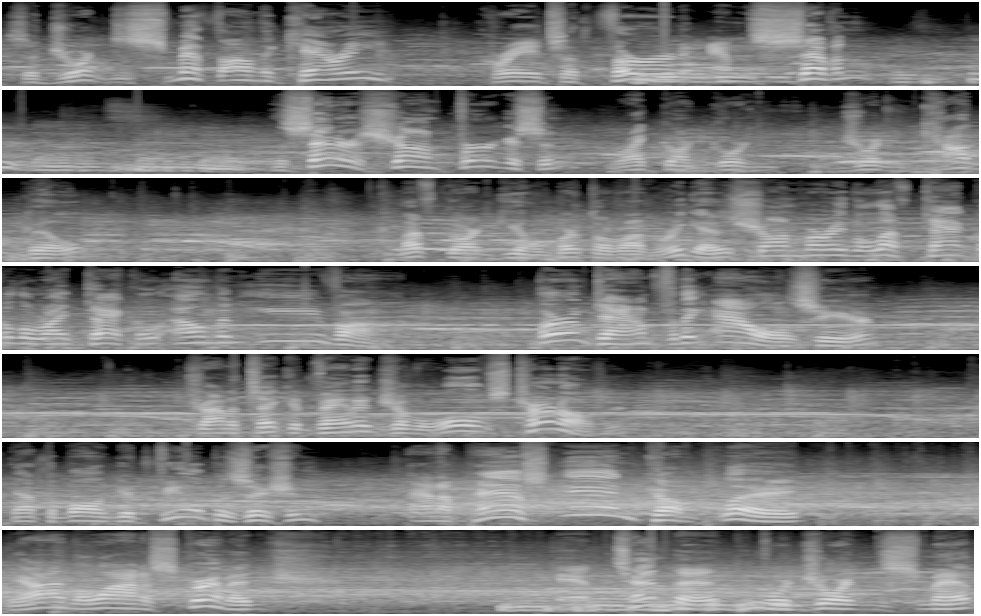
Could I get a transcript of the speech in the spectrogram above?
So Jordan Smith on the carry creates a third and seven. Third and seven. The center is Sean Ferguson, right guard Gordon, Jordan Cogbill, left guard Gilberto Rodriguez, Sean Murray, the left tackle, the right tackle Alvin Evon. Third down for the Owls here. Trying to take advantage of a Wolves turnover. Got the ball in good field position. And a pass incomplete behind the line of scrimmage. Intended for Jordan Smith.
